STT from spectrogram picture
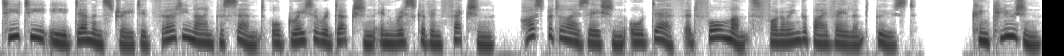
TTE demonstrated 39% or greater reduction in risk of infection, hospitalization or death at four months following the bivalent boost. Conclusion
